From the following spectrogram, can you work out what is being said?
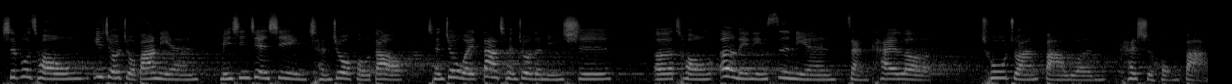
师父从一九九八年明心见性，成就佛道，成就为大成就的名师，而从二零零四年展开了。初转法轮开始弘法，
